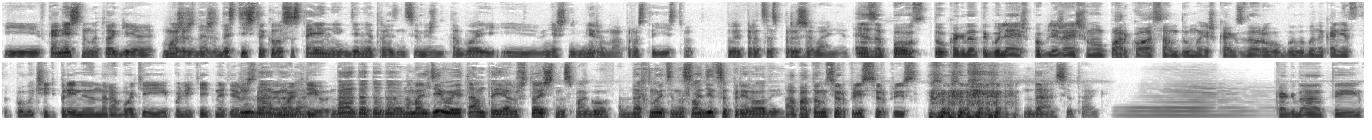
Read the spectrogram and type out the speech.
и в конечном итоге можешь даже достичь такого состояния, где нет разницы между тобой и внешним миром, а просто есть вот твой процесс проживания. As opposed to, когда ты гуляешь по ближайшему парку, а сам думаешь, как здорово было бы наконец-то получить премию на работе и полететь на те же Ну, самые да, да, Мальдивы. Да, да, да, да, на Мальдивы и там-то я уж точно смогу отдохнуть и насладиться природой. А потом сюрприз-сюрприз. Да, все так. Когда ты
